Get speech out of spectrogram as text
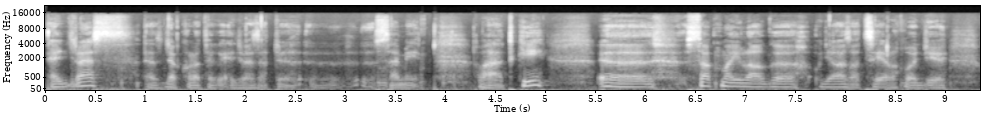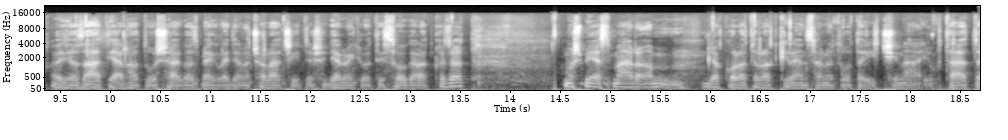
egy lesz, ez gyakorlatilag egy vezető szemét vált ki. Szakmailag ugye az a cél, hogy, hogy az átjárhatóság az meg legyen a családsít és a gyermekjóti szolgálat között. Most mi ezt már um, gyakorlatilag 95 óta így csináljuk. Tehát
